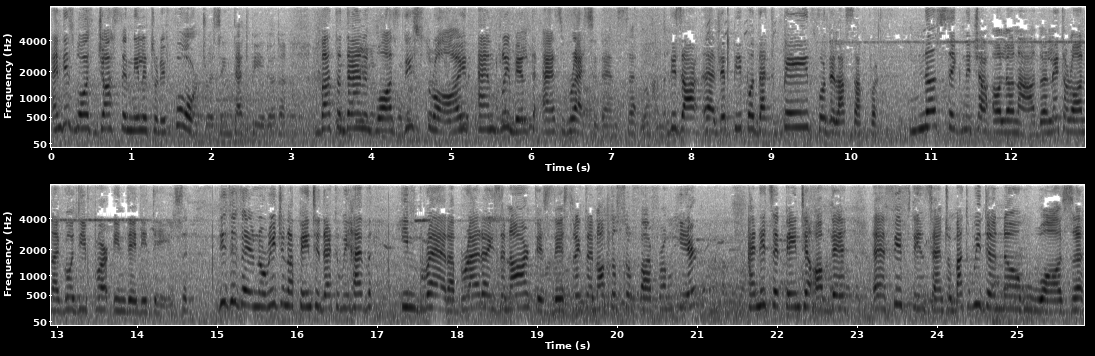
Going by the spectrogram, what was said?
And this was just a military fortress in that period. But then it was destroyed and rebuilt as residence. These are uh, the people that paid for the Last Supper no signature of Leonardo. And later on, I go deeper in the details. This is an original painting that we have in Brera. Brera is an artist district, and not so far from here. And it's a painting of the uh, 15th century, but we don't know who was uh,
